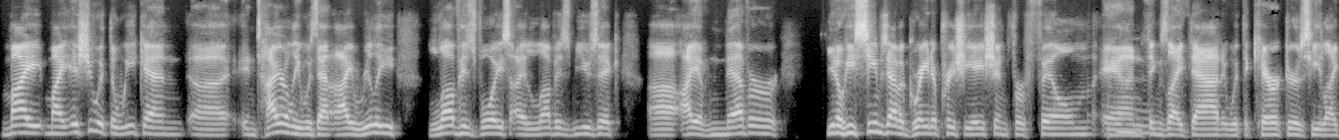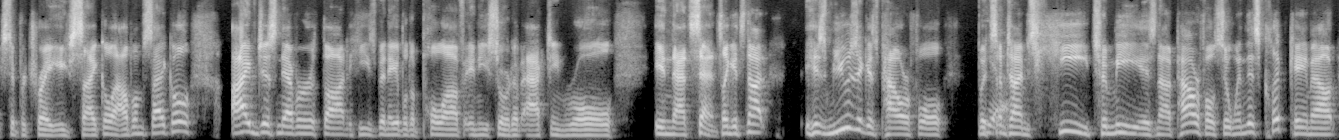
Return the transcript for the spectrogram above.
my my issue with the Weeknd uh entirely was that I really love his voice. I love his music. Uh I have never you know, he seems to have a great appreciation for film and Mhm. things like that with the characters he likes to portray each cycle, album cycle. I've just never thought he's been able to pull off any sort of acting role in that sense. Like it's not his music is powerful, but Yeah. sometimes he to me is not powerful. So when this clip came out,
